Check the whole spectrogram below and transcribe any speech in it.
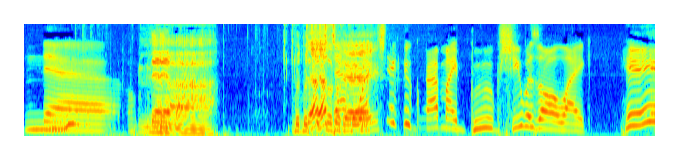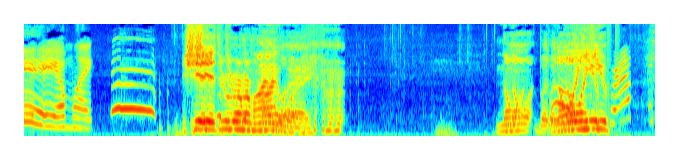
no. Never. But but that's That one okay. chick who grabbed my boob, she was all like, hey. I'm like, ah. She threw her my way. no, no, but well, knowing you you, grabbed my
